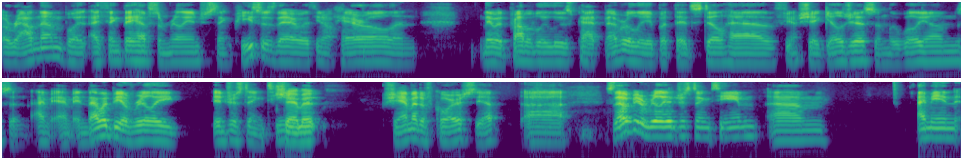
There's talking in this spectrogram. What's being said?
around them, but I think they have some really interesting pieces there with you know Harrell and they would probably lose Pat Beverley, but they'd still have you know Shai Gilgeous and Lou Williams, and I mean, I mean that would be a really interesting team. Shamet, Shamet, of course, yep. Uh, so that would be a really interesting team. Um, I mean,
